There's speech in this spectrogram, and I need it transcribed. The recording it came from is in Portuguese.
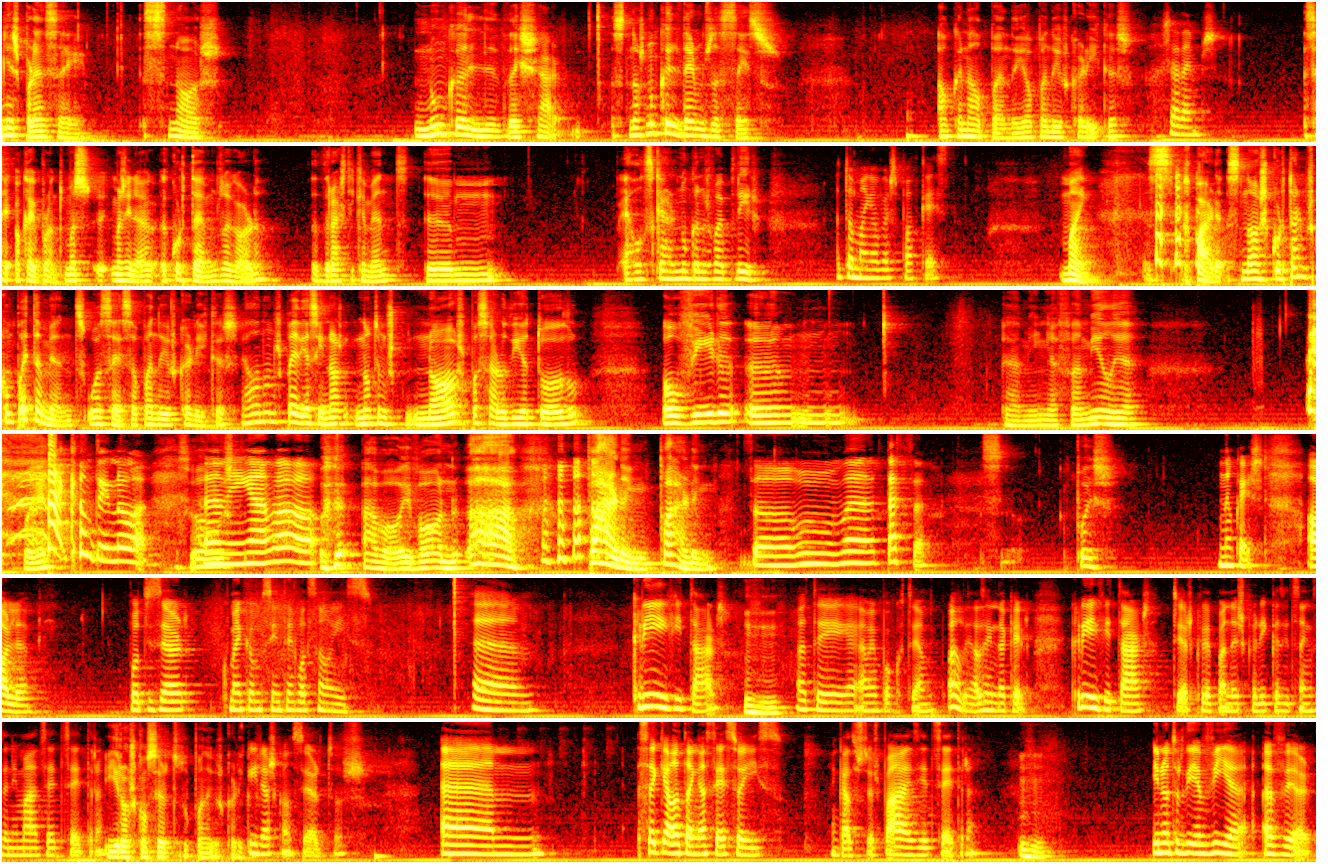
minha esperança é se nós nunca lhe deixar, se nós nunca lhe dermos acesso ao canal Panda e ao Panda e os Caricas, Já demos. sei, ok, pronto, mas imagina, acortamos agora, drasticamente, hum, ela se calhar nunca nos vai pedir. A tua mãe ouve este podcast. Mãe, se- repara, se nós cortarmos completamente o acesso ao Panda e os Caricas, ela não nos pede. Assim, nós não temos que nós passar o dia todo a ouvir hum, a minha família. Foi? Continua. Somos A minha avó. a avó Ivone. Ah! Parem, parem. Sou uma taça. Pois, Não queres? Olha, vou dizer como é que eu me sinto em relação a isso. Ahm, queria evitar, uhum. até há bem pouco tempo, aliás, ainda quero, queria evitar ter que ver pandas caricas e desenhos animados, etc. ir aos concertos do Panda e os Caricas. Ir aos concertos. Ahm, sei que ela tem acesso a isso, em casa dos teus pais e etc. Uhum. E no outro dia via a ver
